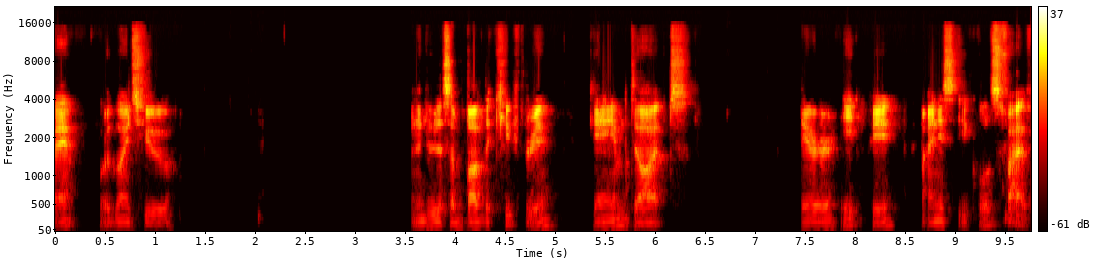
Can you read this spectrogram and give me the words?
right, we're going to, I'm going to do this above the queue_free game dot player HP minus equals 5.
